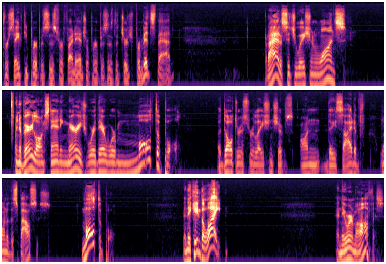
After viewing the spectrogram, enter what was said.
for safety purposes, for financial purposes. The church permits that. But I had a situation once in a very long standing marriage where there were multiple adulterous relationships on the side of one of the spouses. Multiple. And they came to light. And they were in my office.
